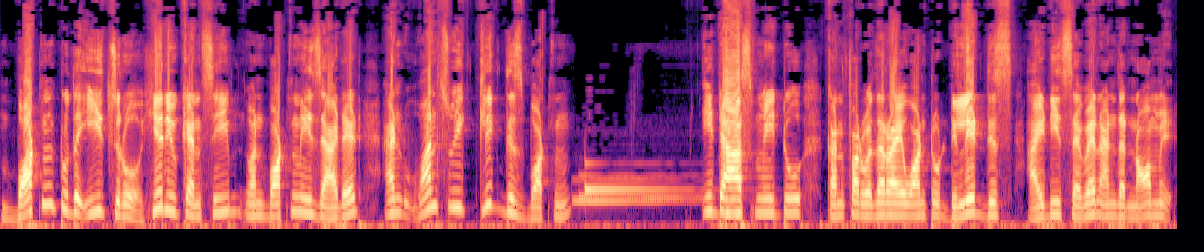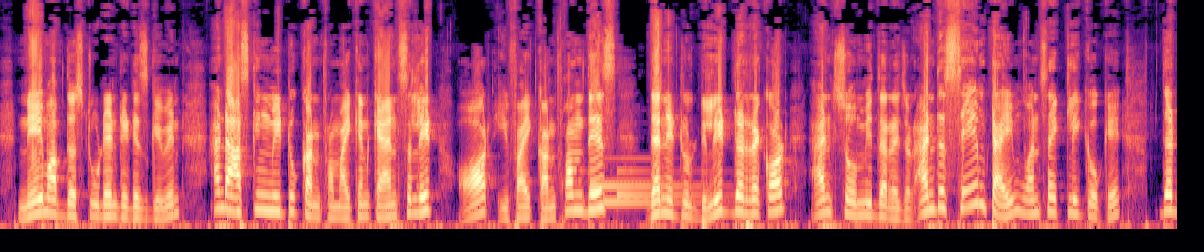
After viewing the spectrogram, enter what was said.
button to the each row. Here you can see one button is added and once we click this button it asks me to confirm whether I want to delete this ID 7 and the name of the student it is given and asking me to confirm. I can cancel it or if I confirm this then it will delete the record and show me the result. And the same time once I click OK that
